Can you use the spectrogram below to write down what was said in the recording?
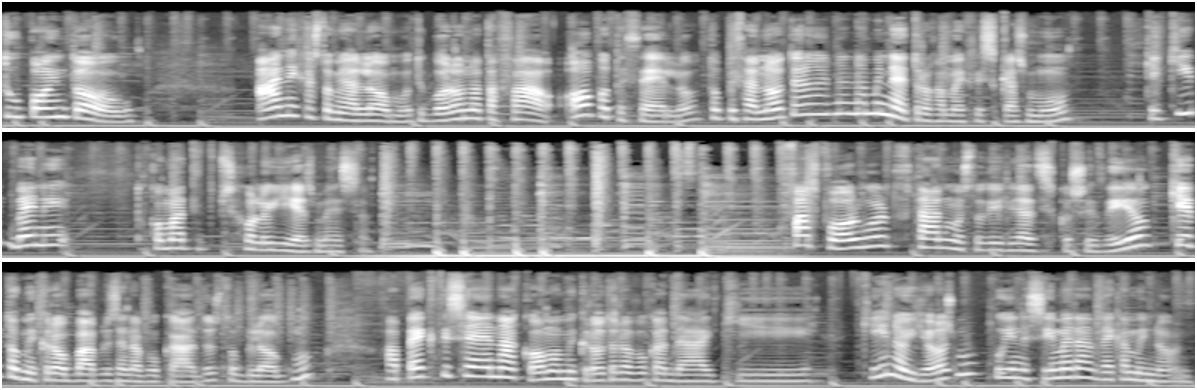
2.0. Αν είχα στο μυαλό μου ότι μπορώ να τα φάω όποτε θέλω, το πιθανότερο είναι να μην έτρωγα μέχρι σκασμού και εκεί μπαίνει το κομμάτι της ψυχολογίας μέσα. Fast forward, φτάνουμε στο 2022 και το μικρό Bubbles and Avocado στο blog μου απέκτησε ένα ακόμα μικρότερο αβοκαντάκι και είναι ο γιος μου που είναι σήμερα 10 μηνών.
